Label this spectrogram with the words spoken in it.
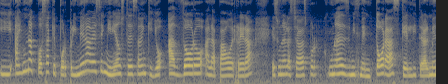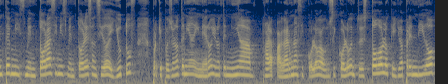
Y hay una cosa que por primera vez en mi vida ustedes saben que yo adoro a la Pau Herrera. Es una de las chavas, por una de mis mentoras, que literalmente mis mentoras y mis mentores han sido de YouTube, porque pues yo no tenía dinero, yo no tenía para pagar una psicóloga o un psicólogo. Entonces todo lo que yo he aprendido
